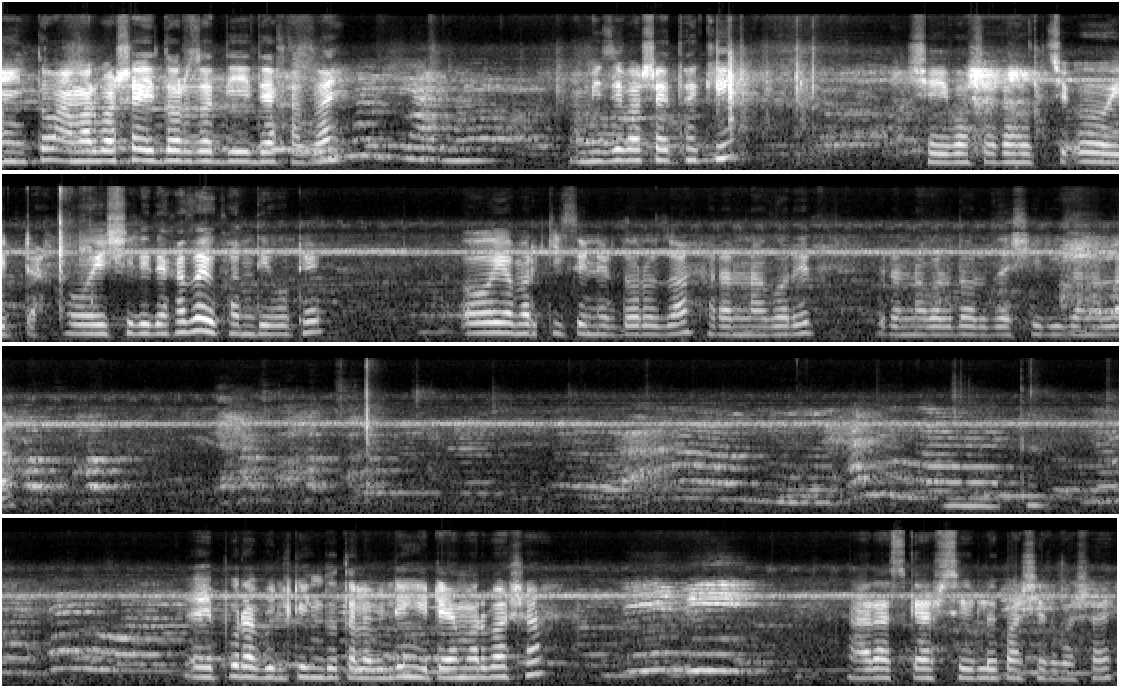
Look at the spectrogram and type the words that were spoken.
এই তো আমার বাসায় এই দরজা দিয়ে দেখা যায়। আমি যে বাসায় থাকি, সেই বাসাটা হচ্ছে ওইটা। ওই সিঁড়ি দেখা যায়, ওখান দিয়ে ওঠে ওই আমার কিচেনের দরজা, রান্নাঘরের। রান্নাঘরের দরজা, সিঁড়ি, জানালা। এই পুরা বিল্ডিং, দোতলা বিল্ডিং, এটাই আমার বাসা। আর আজকে আসছি পাশের বাসায়।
